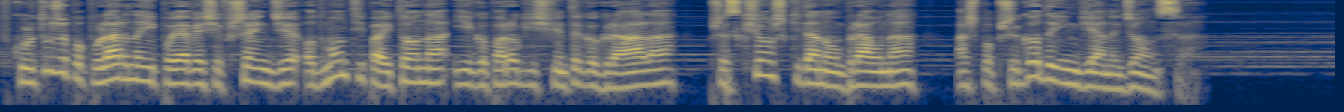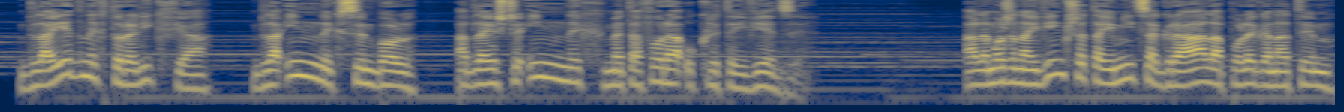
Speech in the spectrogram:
W kulturze popularnej pojawia się wszędzie od Monty Pythona i jego parodii Świętego Graala, przez książki Daną Browna, aż po przygody Indiana Jonesa. Dla jednych to relikwia, dla innych symbol, a dla jeszcze innych metafora ukrytej wiedzy. Ale może największa tajemnica Graala polega na tym,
